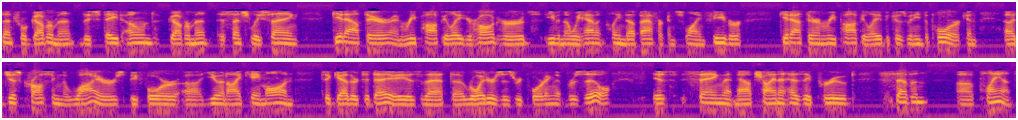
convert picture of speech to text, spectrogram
central government, the state owned government, essentially saying, get out there and repopulate your hog herds, even though we haven't cleaned up African swine fever. Get out there and repopulate because we need the pork. And uh, just crossing the wires before uh, you and I came on together today is that uh, Reuters is reporting that Brazil is saying that now China has approved seven uh, plants,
